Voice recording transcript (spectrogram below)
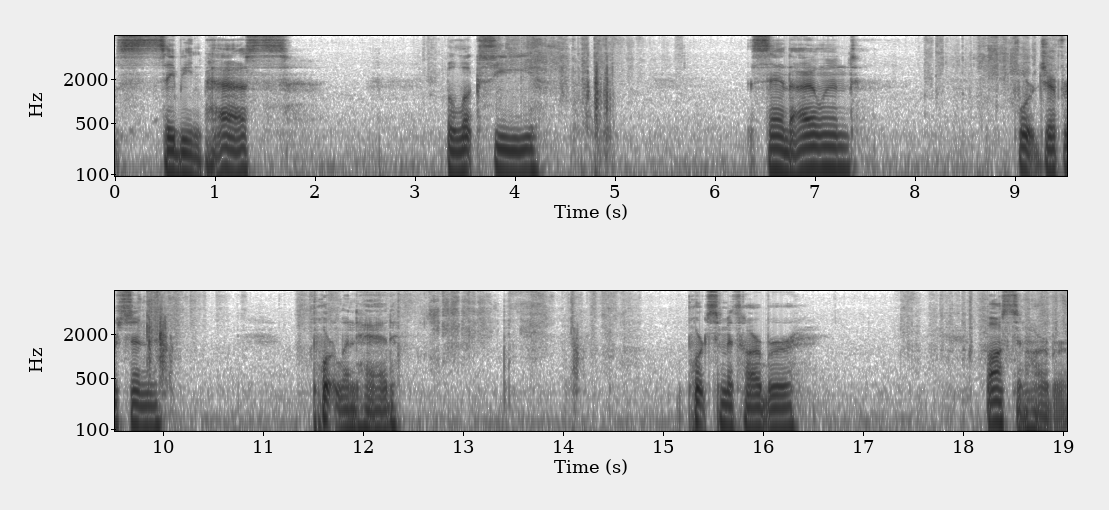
Sabine Pass, Biloxi, Sand Island, Fort Jefferson, Portland Head, Portsmouth Harbor, Boston Harbor,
